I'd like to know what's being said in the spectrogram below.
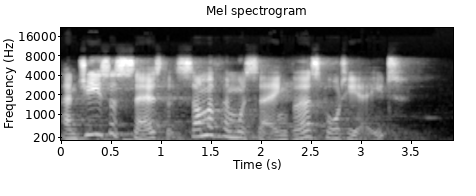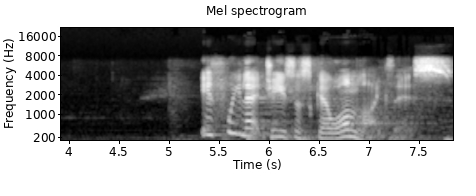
And Jesus says that some of them were saying, verse 48, if we let Jesus go on like this,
